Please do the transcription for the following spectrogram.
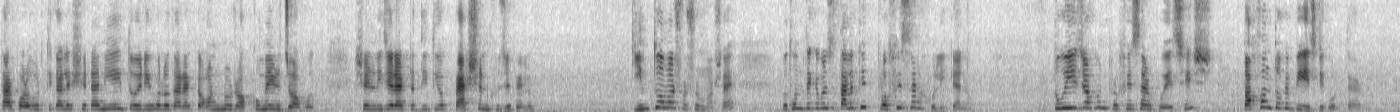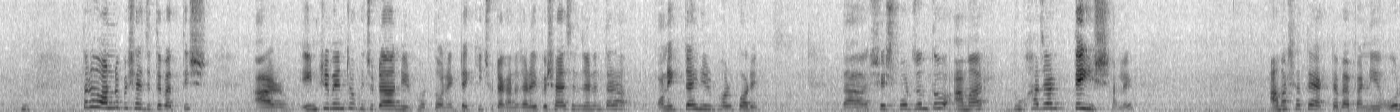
তার পরবর্তীকালে সেটা নিয়েই তৈরি হলো তার একটা অন্য রকমের জগৎ। সে নিজের একটা দ্বিতীয় প্যাশন খুঁজে পেল। কিন্তু আমার শ্বশুরমশাই প্রথম থেকে বলছে, তাহলে তুই প্রফেসর হলি কেন? তুই যখন প্রফেসর হয়েছিস, তখন তোকে পিএইচডি করতে হবে। তাহলে অন্য পেশায় যেতে পারতিস। আর ইনক্রিমেন্টও কিছুটা নির্ভর তো অনেকটাই কিছু টাকা না। যারা এই পেশায় আছেন জানেন, তারা অনেকটাই নির্ভর করে। তা শেষ পর্যন্ত আমার দু হাজার তেইশ সালে আমার সাথে একটা ব্যাপার নিয়ে ওর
